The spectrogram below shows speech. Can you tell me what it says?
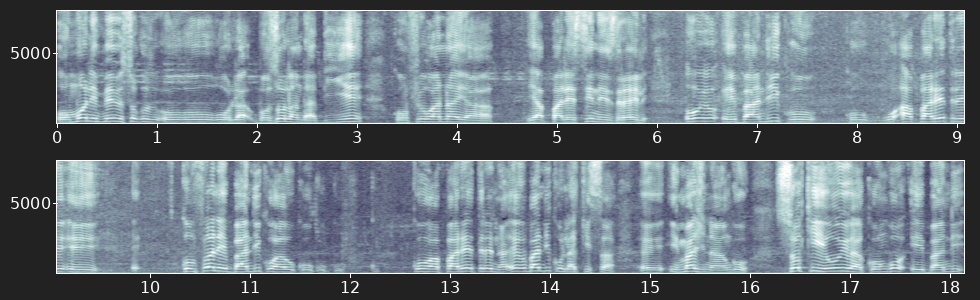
omoni meme soki bozolanda bien conflit wana ya, ya palestine israel oyo ebandi koapparaître ko, ko, ko, eh, eh, conflit wana ebandi ko, ko, ko, ko, koaparetre na eh, obandi kolakisa eh, image na yango soki oyo ya congo ebandi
